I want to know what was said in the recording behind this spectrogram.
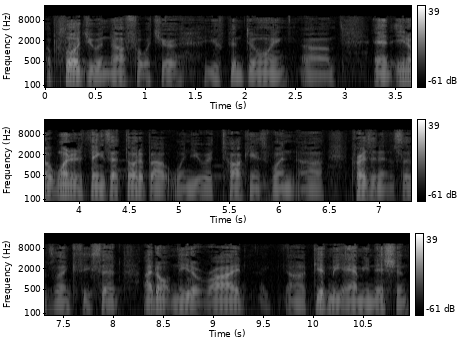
applaud you enough for what you're you've been doing. Um, and you know, one of the things I thought about when you were talking is when uh, President Zelensky said, "I don't need a ride, uh, give me ammunition."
